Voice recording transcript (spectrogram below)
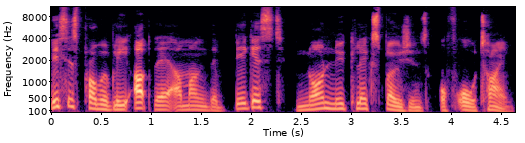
This is probably up there among the biggest non nuclear explosions of all time,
